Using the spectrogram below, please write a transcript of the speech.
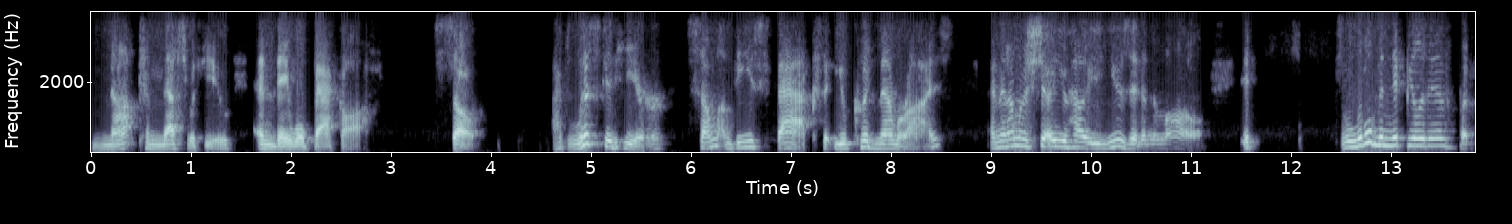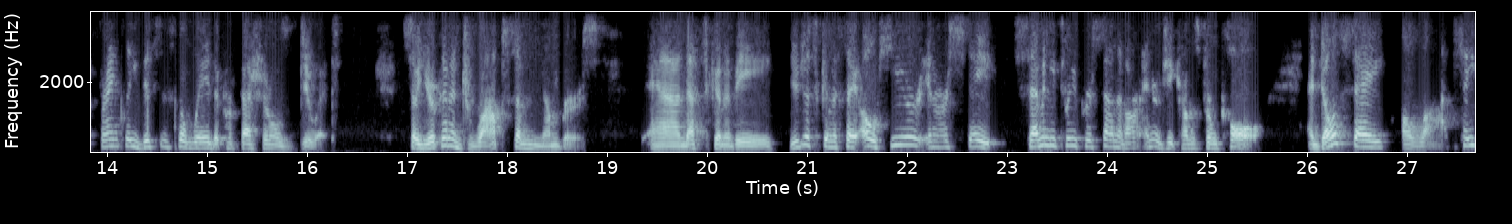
not to mess with you and they will back off. So I've listed here some of these facts that you could memorize, and then I'm going to show you how you use it in the model. It's a little manipulative, but frankly, this is the way the professionals do it. So you're going to drop some numbers. And that's going to be, you're just going to say, oh, here in our state, 73% of our energy comes from coal. And don't say a lot, say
